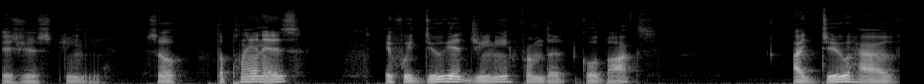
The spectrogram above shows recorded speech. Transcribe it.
it's just Genie. So the plan is, if we do get Genie from the gold box, I do have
